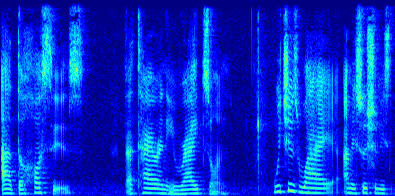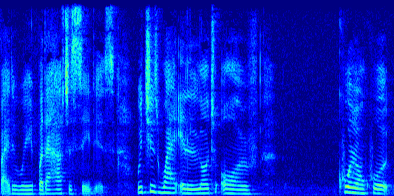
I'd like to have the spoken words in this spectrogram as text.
are the horses that tyranny rides on. Which is why I'm a socialist, by the way, but I have to say this. Which is why a lot of quote unquote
